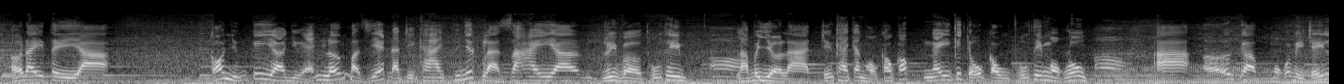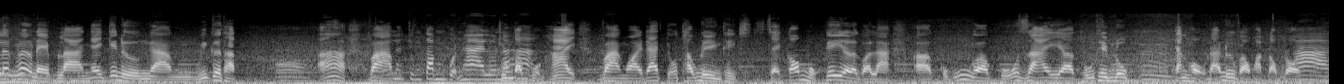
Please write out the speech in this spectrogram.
Ừ. ở đây thì à, có những cái à, dự án lớn mà GS đã triển khai thứ nhất là Zai à, River Thủ Thiêm Ờ. là bây giờ là triển khai căn hộ cao cấp ngay cái chỗ cầu Thủ Thiêm 1 luôn Ờ. à, ở cả một cái vị trí rất, rất là đẹp là ngay cái đường à, Nguyễn Cơ Thạch Ờ. à, và Đây là trung tâm quận 2 luôn trung tâm ha. quận 2 và ngoài ra chỗ Thảo Điền thì sẽ có một cái à, gọi là à, cũng à, của Zai à, Thủ Thiêm luôn Ừ. căn hộ đã đưa vào hoạt động rồi À,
